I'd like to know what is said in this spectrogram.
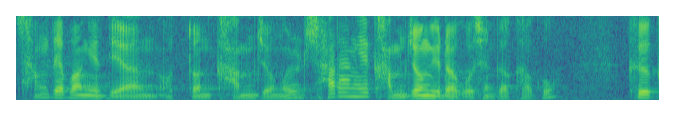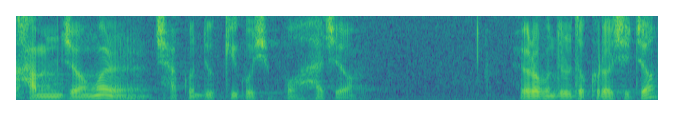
상대방에 대한 어떤 감정을 사랑의 감정이라고 생각하고 그 감정을 자꾸 느끼고 싶어 하죠. 여러분들도 그러시죠?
